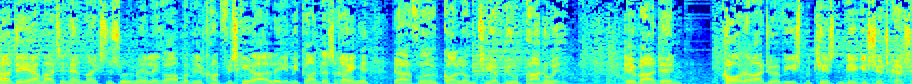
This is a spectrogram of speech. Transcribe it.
at det er Martin Henriksens udmelding om at ville konfiskere alle immigranters ringe, der har fået Gollum til at blive paranoid. Det var den korte radioavis med Kirsten Birgit Sjøtskrets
